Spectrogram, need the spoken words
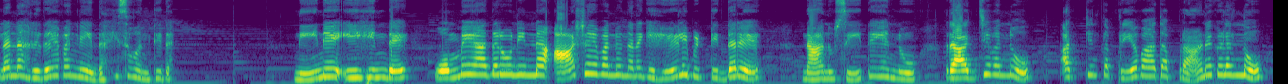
ನನ್ನ ಹೃದಯವನ್ನೇ ದಹಿಸುವಂತಿದೆ. ನೀನೇ ಈ ಹಿಂದೆ ಒಮ್ಮೆಯಾದರೂ ನಿನ್ನ ಆಶಯವನ್ನು ನನಗೆ ಹೇಳಿಬಿಟ್ಟಿದ್ದರೆ ನಾನು ಸೀತೆಯನ್ನು, ರಾಜ್ಯವನ್ನು, ಅತ್ಯಂತ ಪ್ರಿಯವಾದ ಪ್ರಾಣಗಳನ್ನು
